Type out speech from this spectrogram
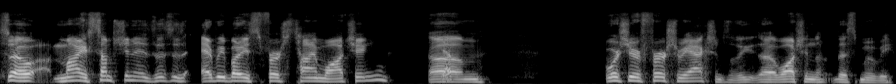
So uh, my assumption is this is everybody's first time watching. Um, what's your first reaction to the uh, watching the, this movie?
